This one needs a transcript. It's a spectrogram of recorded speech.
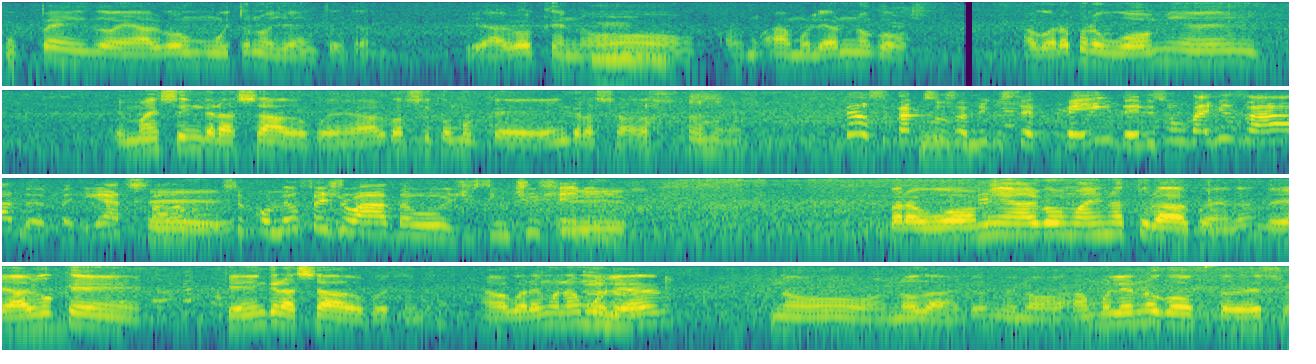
o peido é algo muito nojento. Então. É algo que não, a mulher não gosta. Agora para o homem é, é mais engraçado, é algo assim como que é engraçado. Não, você tá com seus amigos, você peida, eles vão dar risada, tá ligado? Você, fala, você comeu feijoada hoje, sentiu o cheirinho. Para o homem é algo mais natural, pues, é algo que, que é engraçado. Pues, Agora uma mulher não, não dá, não, a mulher não gosta disso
